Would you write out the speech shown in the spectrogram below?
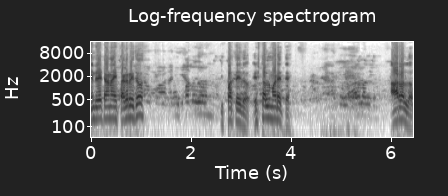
ಏನ್ ರೇಟ್ ಅಣ್ಣ ಈ ತಗ್ರಿ ಇದು? ಇಪ್ಪತ್ತೈದು. ಎಷ್ಟಲ್ಲಿ ಮಾಡೈತೆ? ಆರಲ್ಲು.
